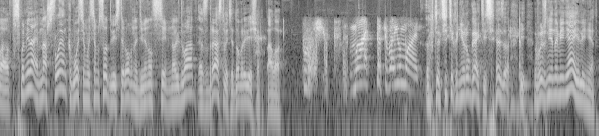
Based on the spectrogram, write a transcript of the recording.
а, вспоминаем наш сленг 8 800 200 ровно 9702. Здравствуйте, добрый вечер. Алло. Мать-то твою мать. Тихо, не ругайтесь. Вы же не на меня или нет?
